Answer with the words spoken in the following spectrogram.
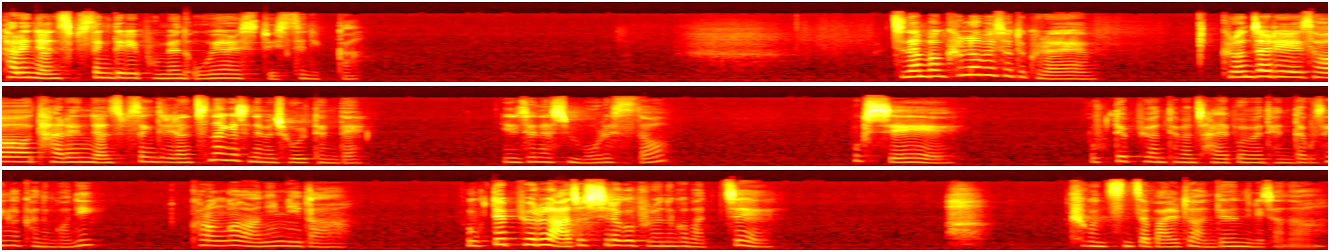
다른 연습생들이 보면 오해할 수도 있으니까. 지난번 클럽에서도 그래. 그런 자리에서 다른 연습생들이랑 친하게 지내면 좋을 텐데. 윤세나 씨는 뭘 했어? 혹시 욱 대표한테만 잘 보면 된다고 생각하는 거니? 그런 건 아닙니다. 욱 대표를 아저씨라고 부르는 거 맞지? 하, 그건 진짜 말도 안 되는 일이잖아.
